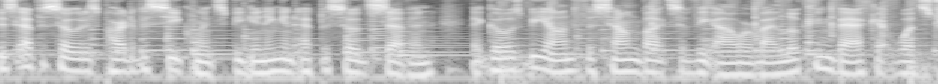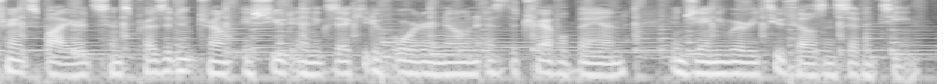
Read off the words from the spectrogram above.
This episode is part of a sequence beginning in Episode 7 that goes beyond the soundbites of the hour by looking back at what's transpired since President Trump issued an executive order known as the travel ban in January 2017.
